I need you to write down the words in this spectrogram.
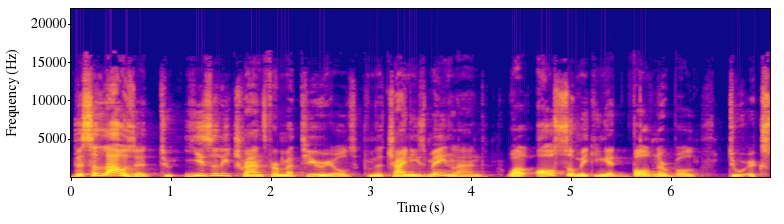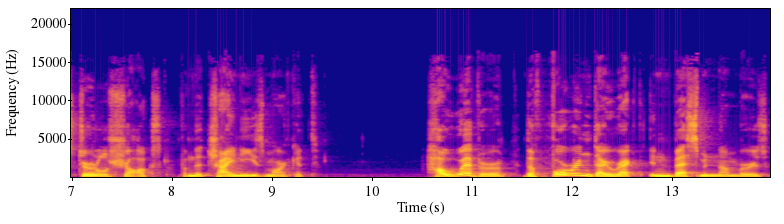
This allows it to easily transfer materials from the Chinese mainland while also making it vulnerable to external shocks from the Chinese market. However, the foreign direct investment numbers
